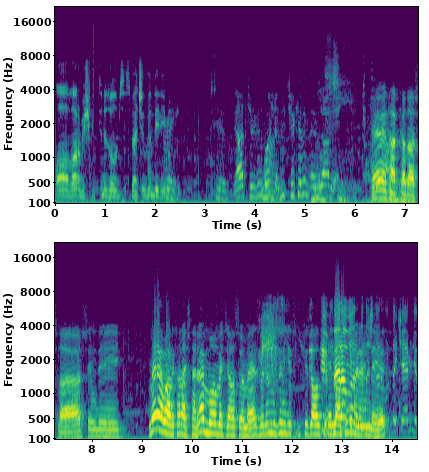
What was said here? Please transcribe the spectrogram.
Aa varmış. Bittiniz oğlum siz. Ben çılgın deliyim ama. Ya çılgını boş ver. Biz çekelim Emre abi. Evet arkadaşlar şimdi Merhaba arkadaşlar ben Muhammed Can Sönmez bölümümüzün 206 56. bölümündeyiz. Buradaki herkes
